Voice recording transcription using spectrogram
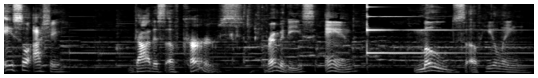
Aeso Ashe, goddess of curves, remedies, and modes of healing.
